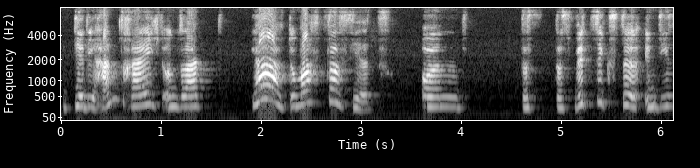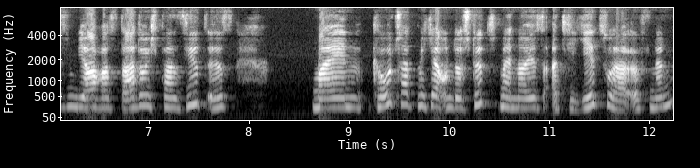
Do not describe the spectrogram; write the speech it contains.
dir die Hand reicht und sagt, ja, du machst das jetzt. Und das, das Witzigste in diesem Jahr, was dadurch passiert ist, mein Coach hat mich ja unterstützt, mein neues Atelier zu eröffnen.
